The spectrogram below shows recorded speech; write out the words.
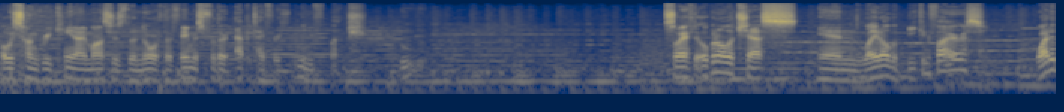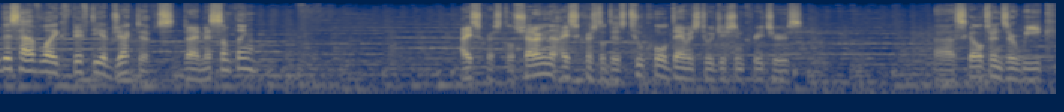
Always hungry canine monsters of the north are famous for their appetite for human flesh. Ooh. So I have to open all the chests and light all the beacon fires? Why did this have like 50 objectives? Did I miss something? Ice Crystal. Shattering the Ice Crystal does 2 cold damage to adjacent creatures. Uh, skeletons are weak.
